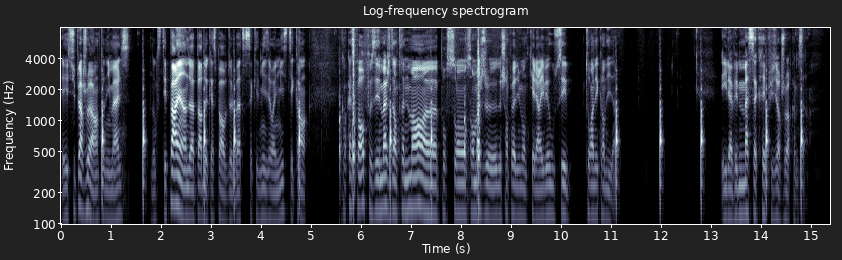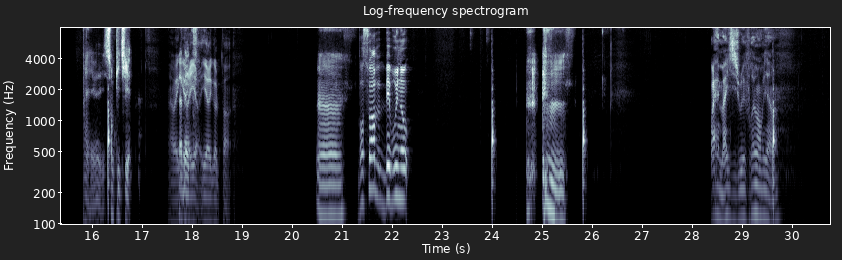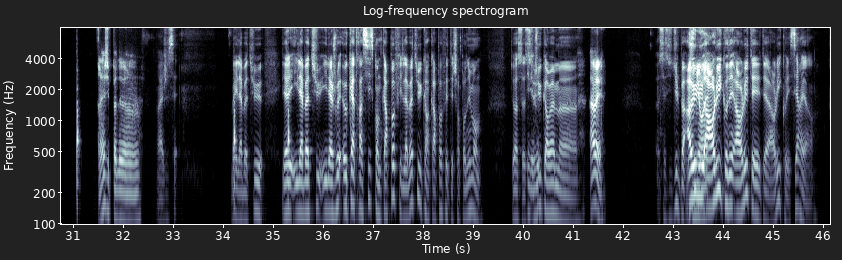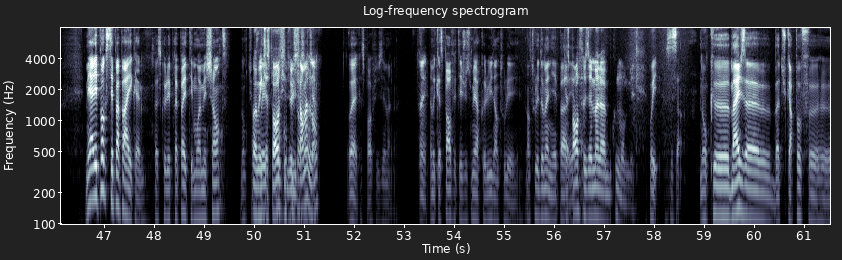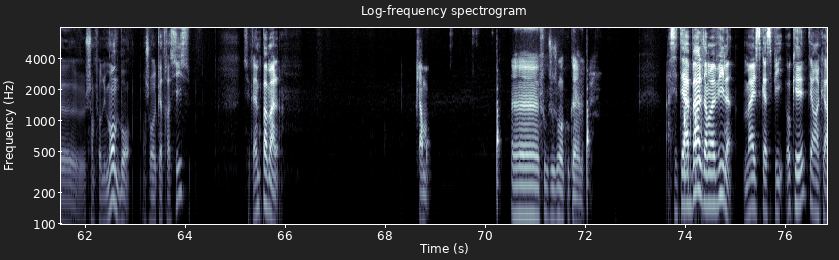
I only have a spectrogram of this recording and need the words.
Et super joueur, hein, Tony Miles. Donc c'était pas rien de la part de Kasparov de le battre 5,5, 0,5. C'était quand, quand Kasparov faisait des matchs d'entraînement euh, pour son, son match de, de championnat du monde qui allait arriver, ou ses tours des candidats. Et il avait massacré plusieurs joueurs comme ça. Ouais, sans pitié. Ah ouais, La Gary, bête. il, il rigole pas. Euh... Bonsoir, B Bruno. Ouais, Miles, il jouait vraiment bien. hein. ouais, j'ai pas de. Ouais, je sais. Bah, il a battu. Il a, il a battu. Il a joué E4 à 6 contre Karpov, il l'a battu quand Karpov était champion du monde. Tu vois, ça a situe quand même. euh, Ah ouais. ça situe le pas. Ah oui, lui- alors lui, il connaît. Alors lui, alors lui, il connaissait rien. Mais à l'époque, c'était pas pareil quand même. Parce que les prépas étaient moins méchantes. Donc tu Ouais, mais Kasparov, il devait lui faire mal, non Ouais, Kasparov, il faisait mal. Ouais. Non, mais Kasparov était juste meilleur que lui dans tous les, dans tous les domaines. Il y avait pas, avait Kasparov faisait mal à beaucoup de monde. Mais... Oui, c'est ça. Donc euh, Miles a battu Karpov, euh, champion du monde. Bon, en jouant le 4 à 6, c'est quand même pas mal. Clairement. Euh, faut que je joue un coup quand même. Ah, c'était à Bâle dans ma ville. Miles Caspi. Ok, terrain K.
